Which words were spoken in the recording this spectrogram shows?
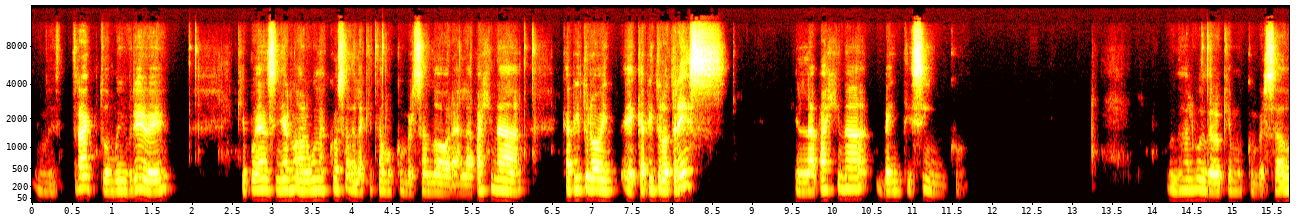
un extracto muy breve, que pueda enseñarnos algunas cosas de las que estamos conversando ahora. En la página capítulo, eh, capítulo 3, en la página 25. algo de lo que hemos conversado,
